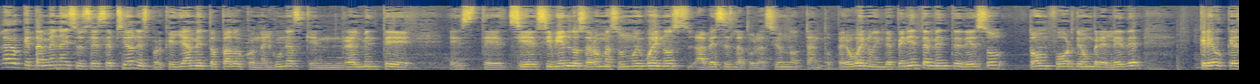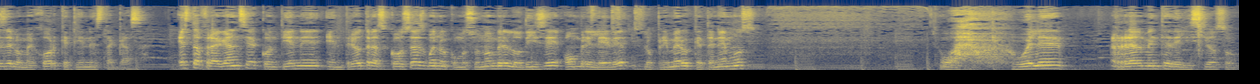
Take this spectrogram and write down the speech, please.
Claro que también hay sus excepciones porque ya me he topado con algunas que realmente este, si, bien los aromas son muy buenos, a veces la duración no tanto. Pero bueno, independientemente de eso, Tom Ford de Hombre Leather creo que es de lo mejor que tiene esta casa. Esta fragancia contiene, entre otras cosas, bueno, como su nombre lo dice, Hombre Leather. Lo primero que tenemos... ¡Wow! Huele realmente delicioso.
